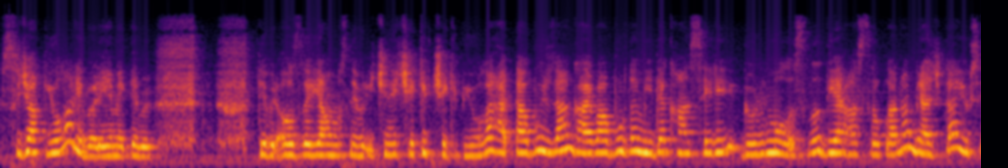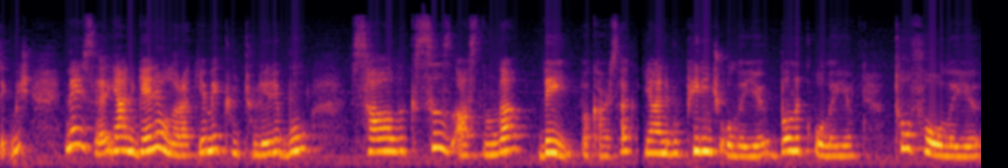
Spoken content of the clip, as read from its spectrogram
sıcak yiyorlar ya böyle yemekleri böyle diye bir ağızları yanmasın diye böyle içine çekip çekip yiyorlar. Hatta bu yüzden galiba burada mide kanseri görülme olasılığı diğer hastalıklardan birazcık daha yüksekmiş. Neyse yani genel olarak yemek kültürleri bu sağlıksız aslında değil bakarsak. Yani bu pirinç olayı, balık olayı, tofu olayı,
